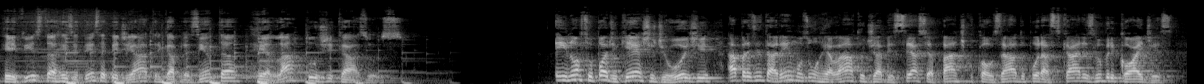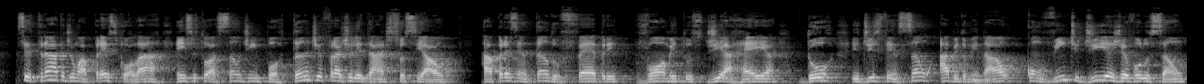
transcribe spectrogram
Revista Residência Pediátrica apresenta Relatos de Casos. Em nosso podcast de hoje, apresentaremos um relato de abscesso hepático causado por ascaris lumbricoides. Se trata de uma pré-escolar em situação de importante fragilidade social, apresentando febre, vômitos, diarreia, dor e distensão abdominal com 20 dias de evolução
